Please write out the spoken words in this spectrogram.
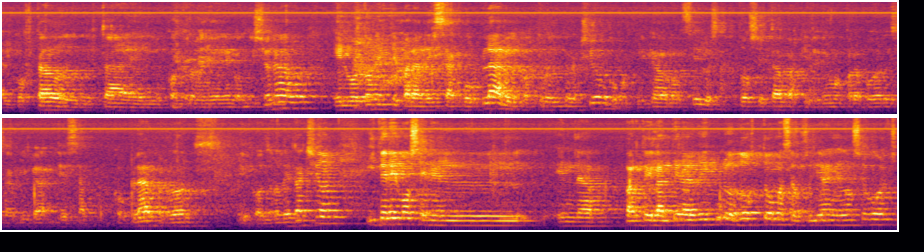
al costado donde está el control de aire acondicionado, el botón este para desacoplar el control de tracción, como explicaba Marcelo, esas dos etapas que tenemos para poder desacoplar el control de tracción, y tenemos en, el, en la parte delantera del vehículo dos tomas auxiliares de 12 volts,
